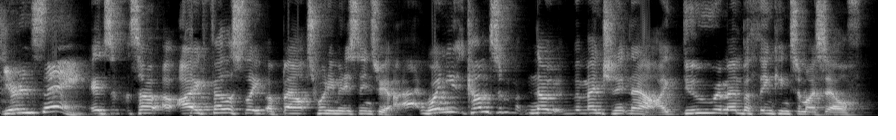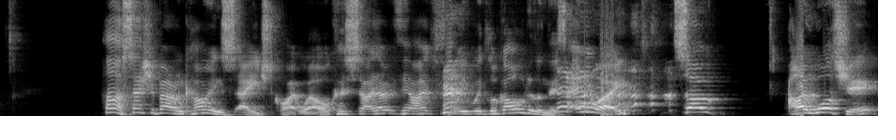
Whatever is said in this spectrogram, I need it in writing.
You're insane. It's so I fell asleep about twenty minutes into it. I- When you come to no mention it now, I do remember thinking to myself, "Oh, Sacha Baron Cohen's aged quite well because I don't think I thought he would look older than this." Anyway, so I watch it.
